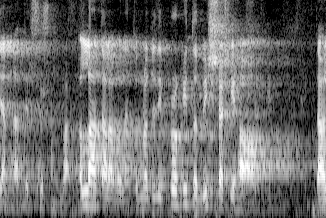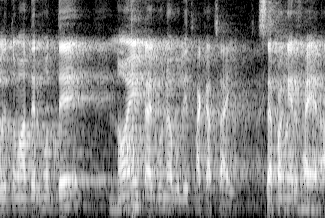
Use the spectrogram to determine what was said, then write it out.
জান্নাতের সুসংবাদ। আল্লাহ তালা বলেন, তোমরা যদি প্রকৃত বিশ্বাসী হও, তাহলে তোমাদের মধ্যে নয়টা গুণাবলী থাকা চাই। সেপাঙের ভাইয়েরা,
